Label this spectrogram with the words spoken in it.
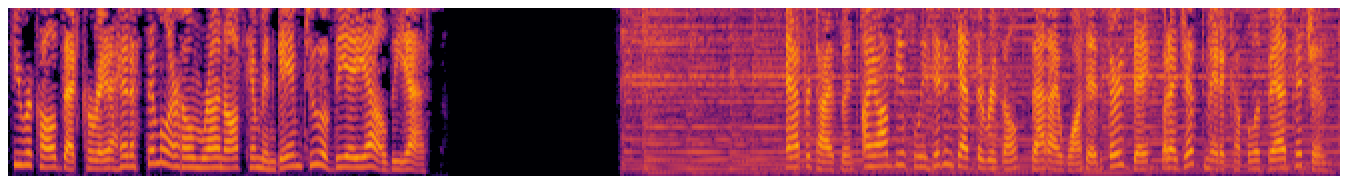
He recalled that Correa hit a similar home run off him in Game 2 of the ALDS. Advertisement I obviously didn't get the results that I wanted Thursday, but I just made a couple of bad pitches.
